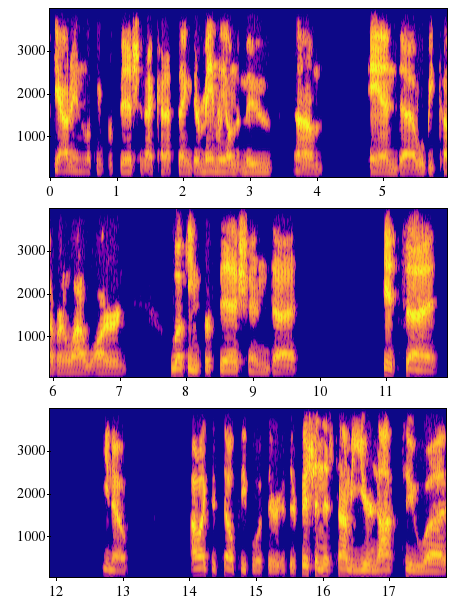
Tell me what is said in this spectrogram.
scouting, looking for fish and that kind of thing, they're mainly on the move, um, and uh, we'll be covering a lot of water and looking for fish. And uh, it's uh, you know, I like to tell people if they're if they're fishing this time of year, not to uh,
